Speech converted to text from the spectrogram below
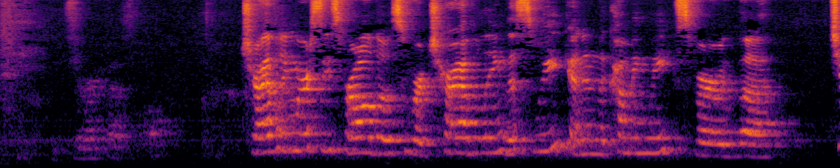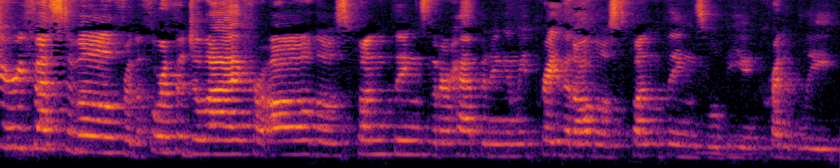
the Cherry Festival. Traveling mercies for all those who are traveling this week and in the coming weeks for the Cherry Festival, for the 4th of July, for all those fun things that are happening. And we pray that all those fun things will be incredibly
